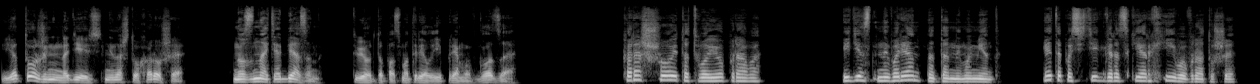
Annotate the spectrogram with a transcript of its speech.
Я тоже не надеюсь ни на что хорошее но знать обязан», — твердо посмотрел ей прямо в глаза. «Хорошо, это твое право. Единственный вариант на данный момент — это посетить городские архивы в ратуше.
